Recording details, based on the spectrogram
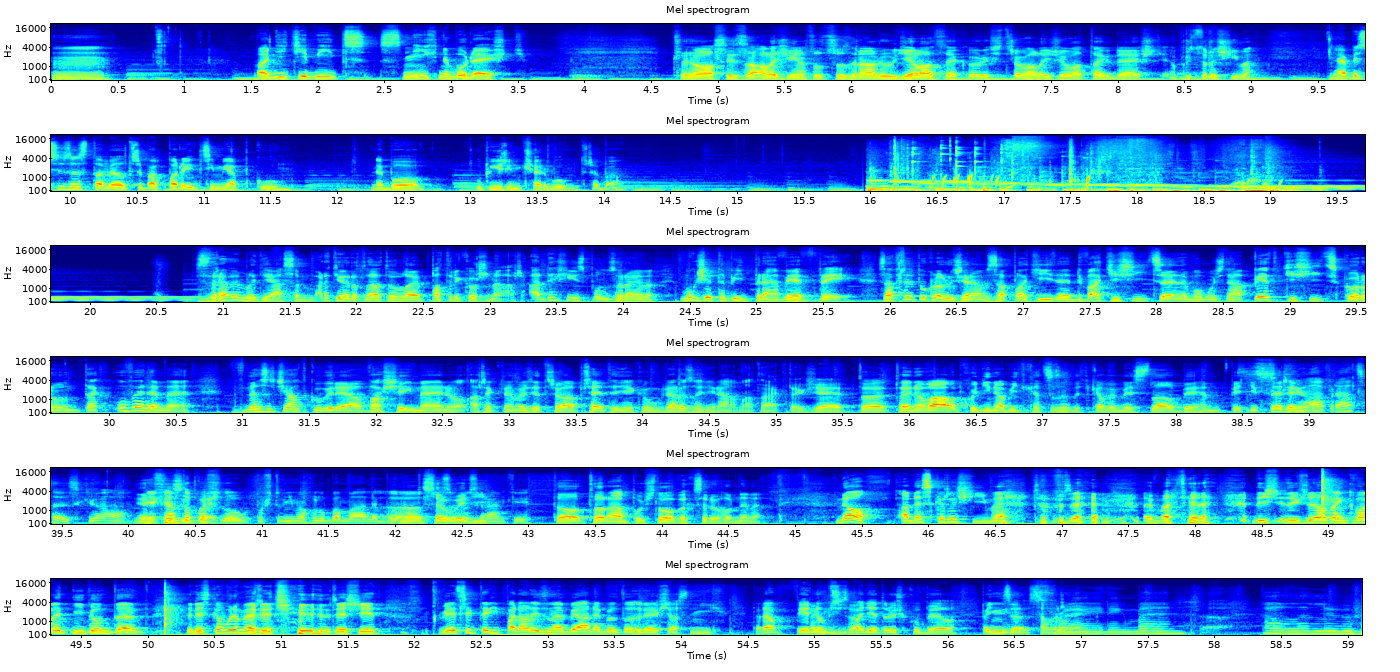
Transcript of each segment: Hmm. Vadí ti víc sníh nebo déšť? To asi záleží na to, co jdu dělat, jako když třeba lyžovat, tak déšť. A proč to řešíme? Já by si se stavil třeba k padajícím jabkům. Nebo upířím červům třeba. Zdravím lidi, já jsem Martin Rota, tohle je Patrik Kořnář a dnešním sponzorem můžete být právě vy. Za předpokladu, že nám zaplatíte 2000 nebo možná 5000 korun, tak uvedeme na začátku videa vaše jméno a řekneme, že třeba přejete někomu k narozeninám a tak. Takže to, to je nová obchodní nabídka, co jsem teďka vymyslel během pěti vteřin. Skvělá práce, skvělá. Jak Jak, nám to pošlou? Poštovníma hlubama nebo Uh, se uvidí. stránky? To, to nám pošlou a pak se dohodneme. No a dneska řešíme, Dobře, tak Martine, když když dal ten kvalitní content, dneska budeme řeči, řešit věci, které padaly z nebe a nebyl to déšť a sníh. Teda v jednom Peníze. případě trošku byl. Peníze, samozřejmě. Raining Man, hallelujah.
